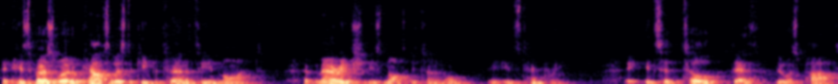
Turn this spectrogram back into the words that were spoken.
His first word of counsel is to keep eternity in mind. That marriage is not eternal, it's temporary. It's until death do us part.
